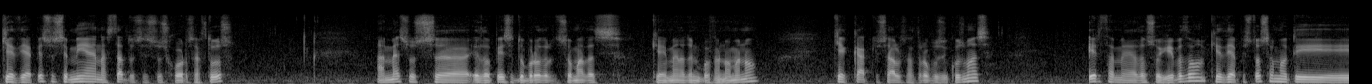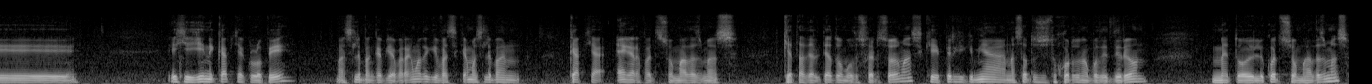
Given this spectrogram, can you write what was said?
και διαπίστωσε μία αναστάτωση στους χώρους αυτούς. Αμέσως ε, ειδοποίησε τον πρόεδρο της ομάδας και εμένα τον υποφαινόμενο και κάποιους άλλους ανθρώπους δικούς μας. Ήρθαμε εδώ στο γήπεδο και διαπιστώσαμε ότι είχε γίνει κάποια κλοπή. Μας λείπαν κάποια πράγματα και βασικά μας λείπαν κάποια έγγραφα της ομάδας μας και τα δελτία των ποδοσφαιριστών μας και υπήρχε και μια αναστάτωση στο χώρο των αποδητηρίων με το υλικό της ομάδας μας.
